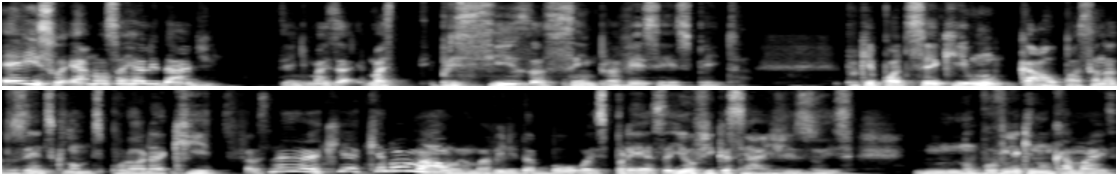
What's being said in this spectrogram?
é isso, é a nossa realidade. Entende? Mas, mas precisa sempre haver esse respeito. Porque pode ser que um carro passando a 200 km por hora aqui, fala assim, não, aqui, aqui é normal, é uma avenida boa, expressa, e eu fico assim, ai Jesus, não vou vir aqui nunca mais.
